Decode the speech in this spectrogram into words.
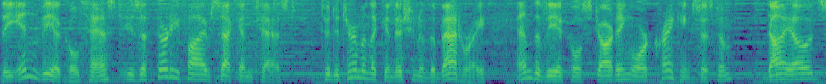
The in-vehicle test is a 35-second test to determine the condition of the battery and the vehicle's starting or cranking system, diodes,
